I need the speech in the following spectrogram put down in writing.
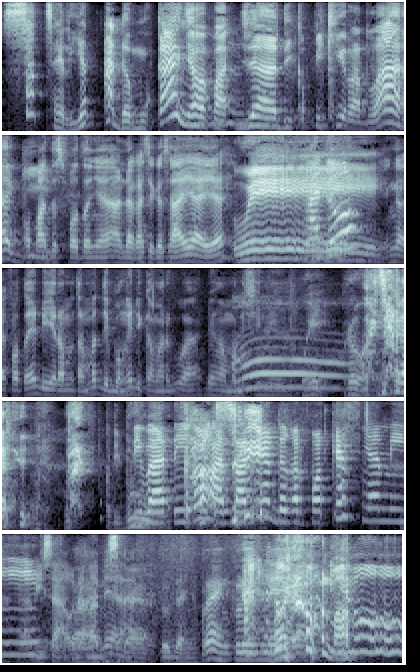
saat saya lihat ada mukanya pak, jadi kepikiran lagi. Oh pantas fotonya anda kasih ke saya ya. Weh. Aduh. Enggak, fotonya diremet-remet dibuangnya di kamar gua. Dia nggak mau di sini. Weh, bro, jangan di... Tiba-tiba mantannya denger podcastnya Nggak nih bisa, udah nggak bisa. ada ludahnya Franklin nih. Mohon maaf. Yuh.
